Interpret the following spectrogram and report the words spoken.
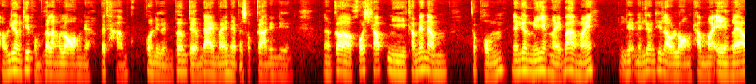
เอาเรื่องที่ผมกำลังลองเนี่ยไปถามคนอื่น เพิ่มเติมได้ไหมในประสบการณ์อื่นๆ แล้วก็โค้ชครับมีคำแนะนำกับผมในเรื่องนี้ยังไงบ้างไหม ในเรื่องที่เราลองทำมาเองแล้ว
